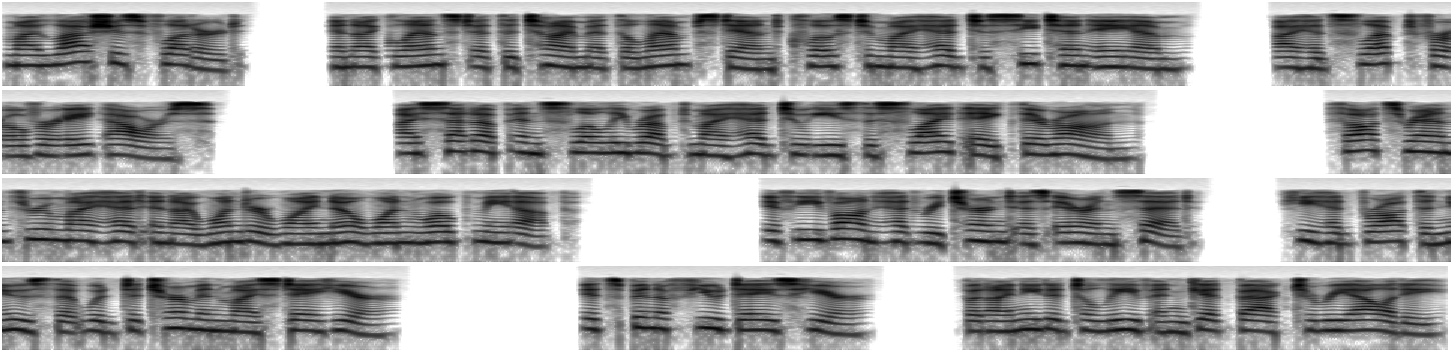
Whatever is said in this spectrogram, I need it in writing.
My lashes fluttered, and I glanced at the time at the lampstand close to my head to see 10 am, I had slept for over 8 hours. I sat up and slowly rubbed my head to ease the slight ache thereon. Thoughts ran through my head and I wonder why no one woke me up. If Ivan had returned as Aaron said, he had brought the news that would determine my stay here. It's been a few days here, but I needed to leave and get back to reality.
